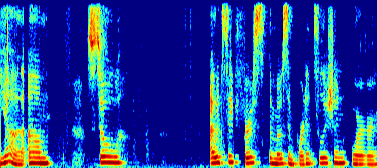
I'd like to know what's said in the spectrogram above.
Yeah. Um, so, I would say first, the most important solution for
